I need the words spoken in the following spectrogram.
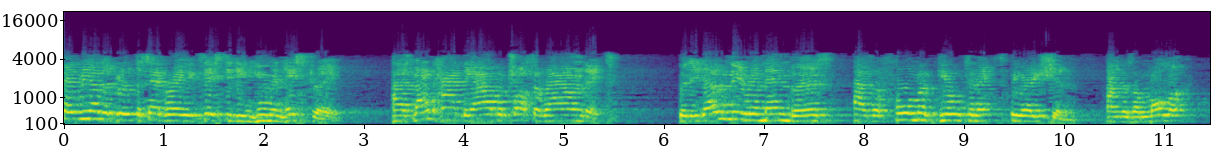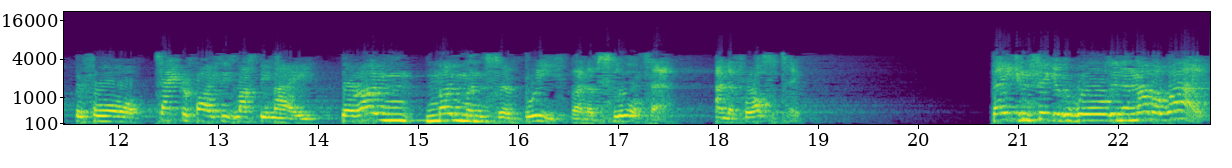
Every other group that's ever existed in human history has not had the albatross around it, but it only remembers as a form of guilt and expiation, and as a Moloch before sacrifices must be made, their own moments of grief and of slaughter and of ferocity. They configure the world in another way.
